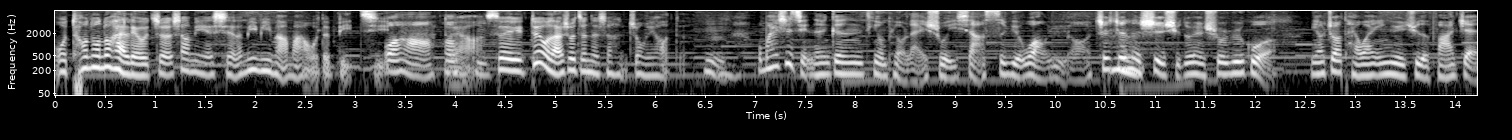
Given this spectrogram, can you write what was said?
我通通都还留着，上面也写了密密麻麻我的笔记。哇，对啊，嗯所以对我来说真的是很重要的。嗯，我们还是简单跟听众朋友来说一下《四月望雨》哦，这真的是许多人说，如果你要知道台湾音乐剧的发展，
